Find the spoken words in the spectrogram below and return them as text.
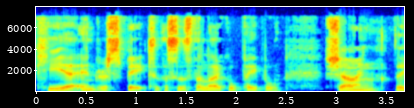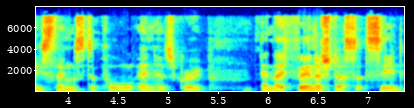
care and respect. This is the local people showing these things to Paul and his group. And they furnished us, it said,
